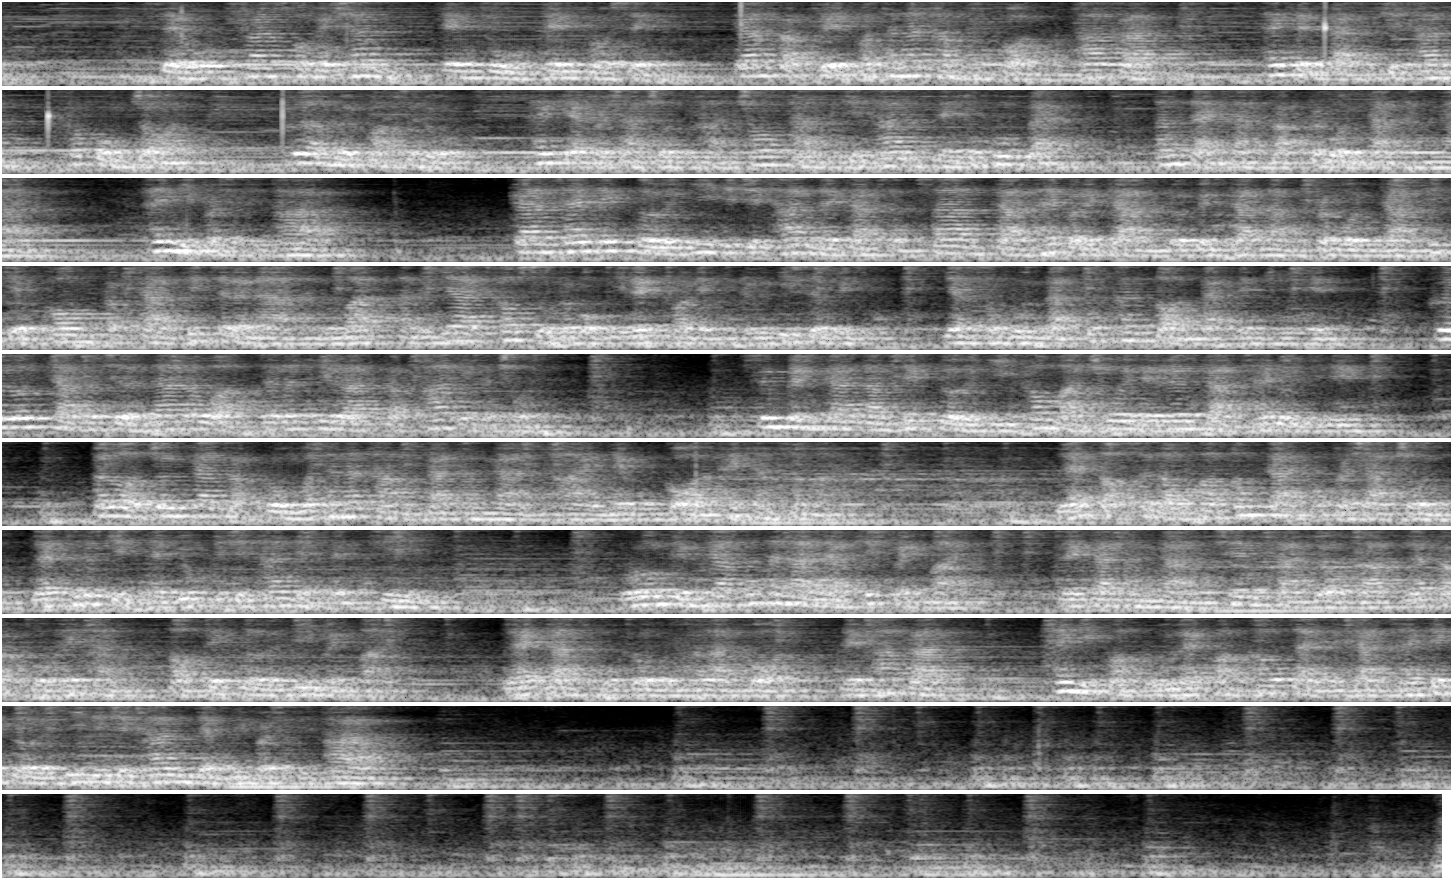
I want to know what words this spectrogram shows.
Cell Transformation End-to-End Process การปรับเปลี่ยนวัฒนธรรมองค์กรของภาครัฐ ให้เป็นแบบดิจิทัลครบวงจร เพื่ออำนวยความสะดวกให้แก่ประชาชนผ่านช่องทางดิจิทัลในทุกรูปแบบ ตั้งแต่การปรับกระบวนการทำงาน ให้มีประสิทธิภาพ การใช้เทคโนโลยีดิจิทัลในการเสริมสร้างการให้บริการโดยเป็นการนำกระบวนการที่เกี่ยวข้องกับการพิจารณาอนุมัติอนุญาตเข้าสู่ระบบอิเล็กทรอนิกส์หรือ e-service อย่างสมบูรณ์แบบทุกขั้นตอนแบบ end-to-end เพื่อลดการเผชิญหน้าระหว่างเจ้าหน้าที่รัฐกับภาคเอกชน ซึ่งเป็นการนำเทคโนโลยีเข้ามาช่วยในเรื่องการใช้ดุลพินิจตลอดจนการปรับปรุงวัฒนธรรมการทำงานภายในองค์กรให้ทันสมัย และตอบสนองความต้องการของประชาชน และธุรกิจในยุคดิจิทัลอย่างเต็มที่ รวมถึงการพัฒนาแนวคิดใหม่ๆ ในการทำงาน เช่น การยอมรับและปรับตัวให้ทันต่อเทคโนโลยีใหม่ๆ และการอบรมบุคลากรในภาครัฐ ให้มีความรู้และความเข้าใจในการใช้เทคโนโลยีดิจิทัลอย่างมีประสิทธิภาพ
